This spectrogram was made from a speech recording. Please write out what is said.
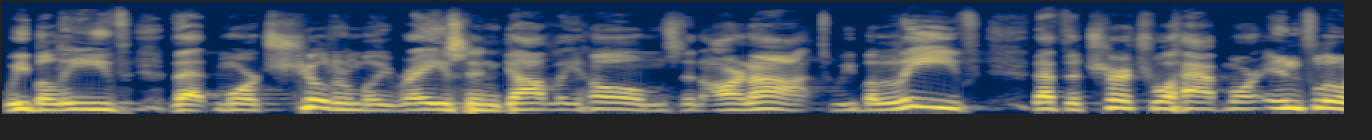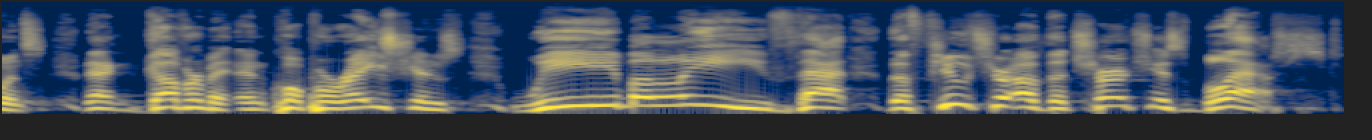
We believe that more children will be raised in godly homes than are not. We believe that the church will have more influence than government and corporations. We believe that the future of the church is blessed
